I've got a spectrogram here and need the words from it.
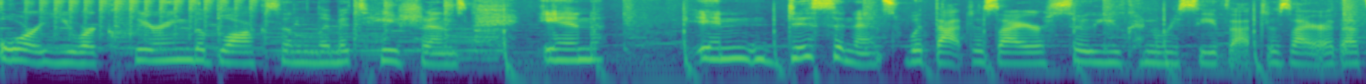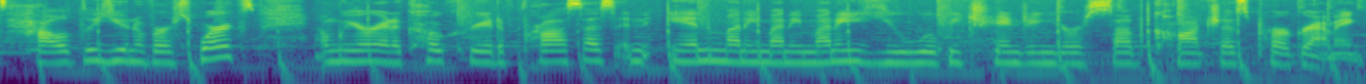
or you are clearing the blocks and limitations in in dissonance with that desire so you can receive that desire. That's how the universe works. And we are in a co creative process. And in Money, Money, Money, you will be changing your subconscious programming.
